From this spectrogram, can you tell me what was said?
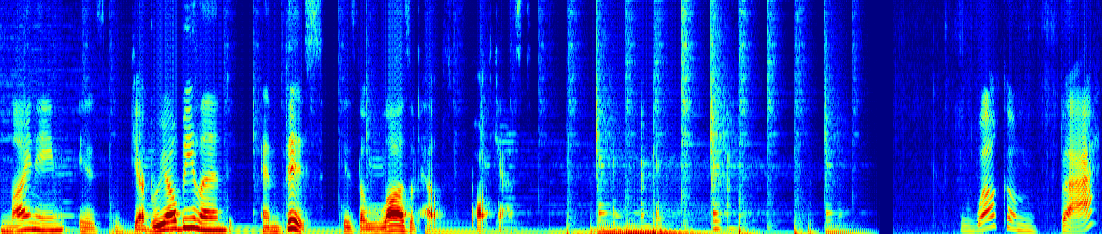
My name is Gabriele Beeland, and this is the Laws of Health podcast. Welcome back.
